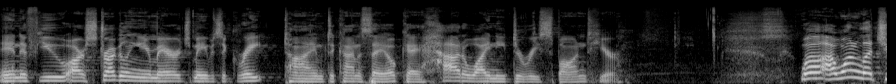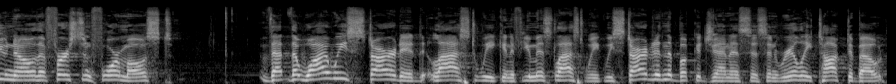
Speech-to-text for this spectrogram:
And if you are struggling in your marriage, maybe it's a great time to kind of say, okay, how do I need to respond here? Well, I want to let you know that first and foremost, that, that why we started last week, and if you missed last week, we started in the book of Genesis and really talked about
